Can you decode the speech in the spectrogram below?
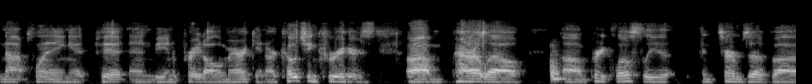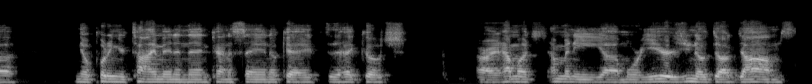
not playing at Pitt and being a Parade All American, our coaching careers um, parallel. um, pretty closely in terms of uh, you know putting your time in and then kind of saying, okay, to the head coach, all right, how much, how many uh, more years? You know, Doug Dahms,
